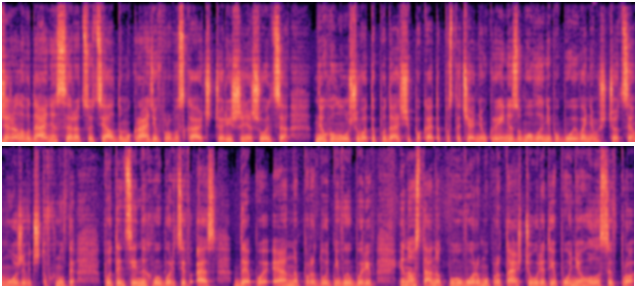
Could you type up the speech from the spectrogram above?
Джерела видання серед соціал-демократів пропускають, що рішення Шольца не оголошувати подальші пакети постачання Україні зумовлені побоюванням, що це може відштовхнути потенційних виборців СДПН напередодні виборів. І наостанок поговоримо про те, що уряд Японії оголосив про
